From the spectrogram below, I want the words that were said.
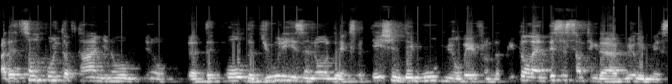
But at some point of time, you know, you know, the, the, all the duties and all the expectations they move me away from the people, and this is something that I really miss.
